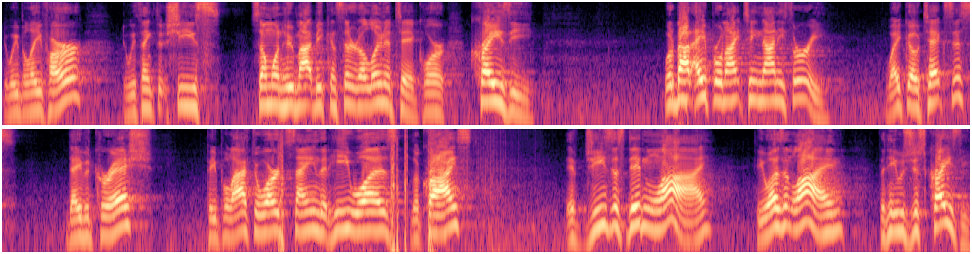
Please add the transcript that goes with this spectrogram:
Do we believe her? Do we think that she's someone who might be considered a lunatic or crazy? What about April 1993? Waco, Texas, David Koresh, people afterwards saying that he was the Christ. If Jesus didn't lie, he wasn't lying, then he was just crazy.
